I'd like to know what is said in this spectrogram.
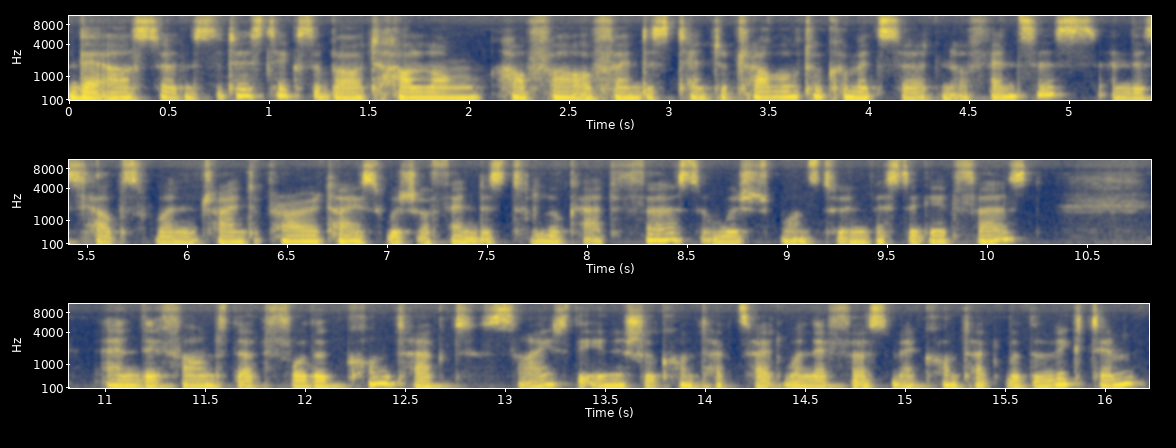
there are certain statistics about how long, how far offenders tend to travel to commit certain offenses. And this helps when trying to prioritize which offenders to look at first and which ones to investigate first. And they found that for the contact site, the initial contact site, when they first make contact with the victim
